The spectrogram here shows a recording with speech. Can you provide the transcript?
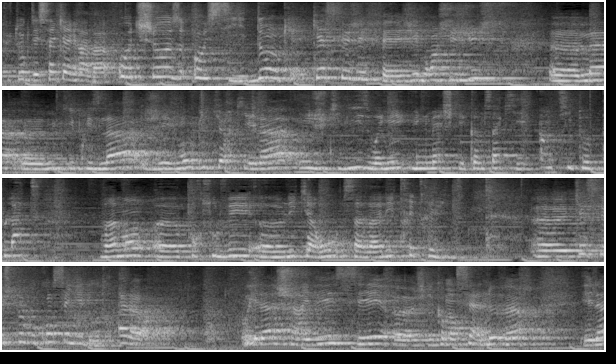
plutôt que des sacs à gravats. Autre chose aussi, donc qu'est-ce que j'ai fait? J'ai branché juste ma multiprise là, j'ai mon piqueur qui est là et j'utilise, vous voyez, une mèche qui est comme ça, qui est un petit peu plate Vraiment, pour soulever les carreaux, ça va aller très très vite. Euh, qu'est-ce que je peux vous conseiller d'autre? Alors, oui, là, je suis arrivée, c'est, je vais commencer à 9h. Et là,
